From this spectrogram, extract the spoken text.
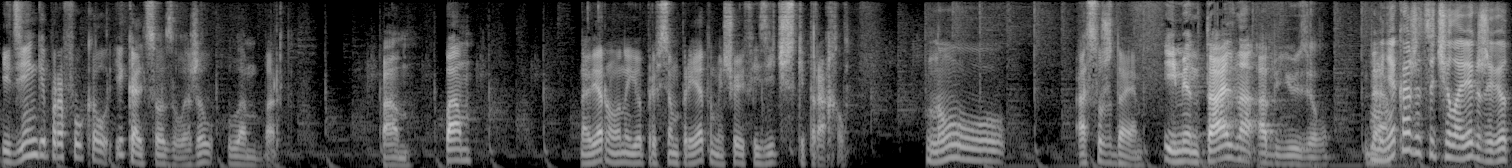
и деньги профукал, и кольцо заложил в ломбард. Пам-пам. Наверное, он ее при всем при этом еще и физически трахал. Ну, Осуждаем. И ментально абьюзил. Да. мне кажется, человек живет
